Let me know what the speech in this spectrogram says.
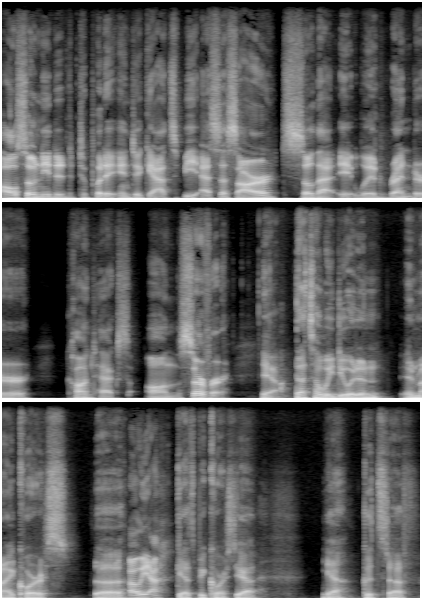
also needed to put it into Gatsby SSR so that it would render context on the server. Yeah. That's how we do it in in my course, the Oh, yeah. Gatsby course. Yeah. Yeah. Good stuff.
